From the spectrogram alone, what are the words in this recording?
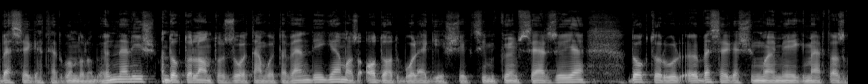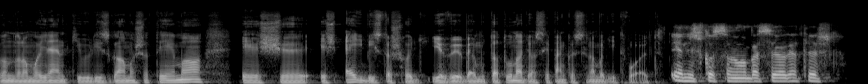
beszélgethet gondolom önnel is. Dr. Lantos Zoltán volt a vendégem, az Adatból Egészség című könyv szerzője. Doktor úr, úr, beszélgessünk majd még, mert azt gondolom, hogy rendkívül izgalmas a téma, és, és egy biztos, hogy jövő bemutató. Nagyon szépen köszönöm, hogy itt volt. Én is köszönöm a beszélgetést.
